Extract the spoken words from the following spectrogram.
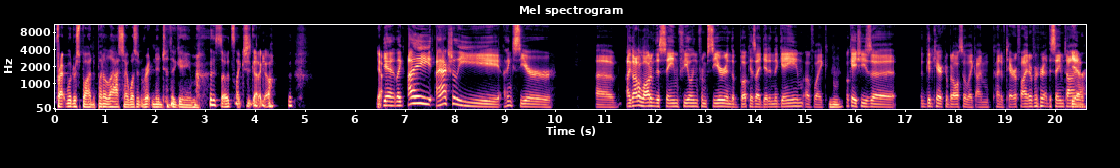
Fred would respond but alas i wasn't written into the game so it's like she's got to go yeah. Yeah, like I I actually I think Cere uh I got a lot of the same feeling from Cere in the book as I did in the game of like Mhm. okay, she's a a good character but also like I'm kind of terrified of her at the same time. Yeah,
